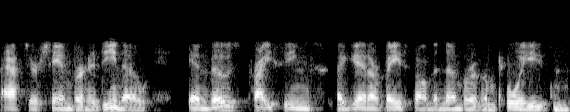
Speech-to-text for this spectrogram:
after San Bernardino. And those pricings, again, are based on the number of employees and,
